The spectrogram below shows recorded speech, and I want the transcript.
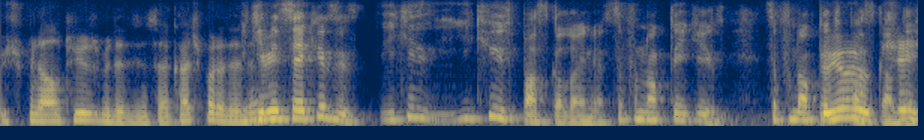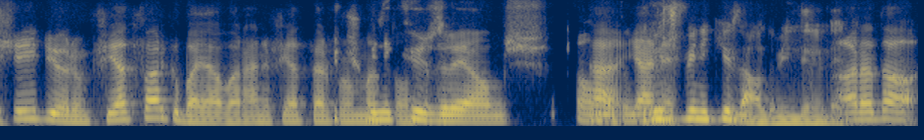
3600 mü dedin sen? Kaç para dedin? 2800, 2, 200 Pascal oynuyor. 0.200, 0.3 Yok yok Pascal şey değil. şey diyorum. Fiyat farkı bayağı var. Hani fiyat performans 3200 liraya almış. Anladım. yani- 3200 aldım indirimde. Arada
